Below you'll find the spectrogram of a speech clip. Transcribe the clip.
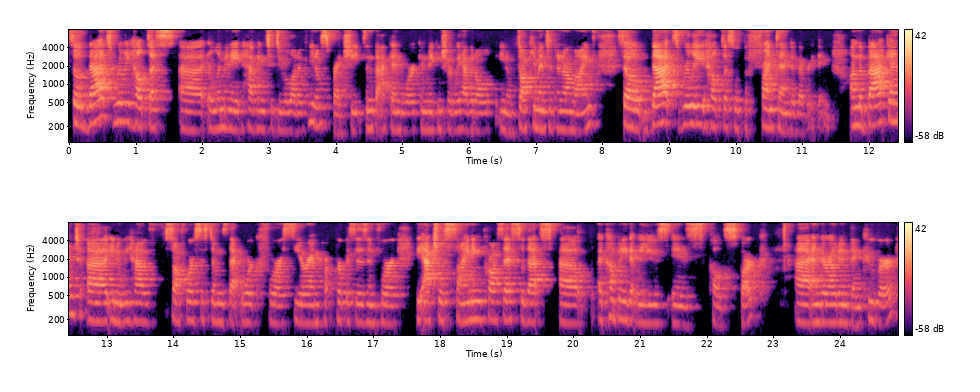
So that's really helped us uh, eliminate having to do a lot of you know spreadsheets and back end work and making sure we have it all you know documented in our minds. So that's really helped us with the front end of everything. On the back end, uh, you know, we have software systems that work for CRM purposes and for the actual signing process. So that's uh, a company that we use is called Spark. Uh, and they're out in Vancouver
